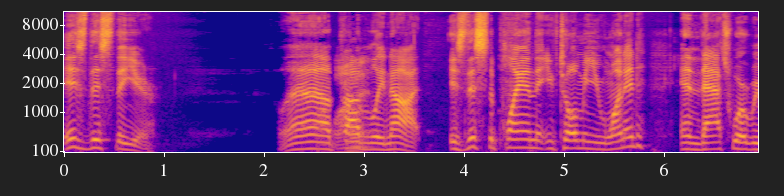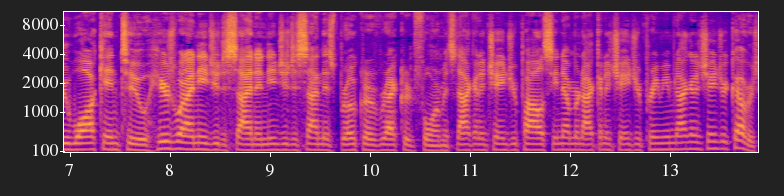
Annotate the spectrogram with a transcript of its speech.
Is this the year? Well, probably not. Is this the plan that you've told me you wanted? And that's where we walk into here's what I need you to sign. I need you to sign this broker of record form. It's not going to change your policy number, not going to change your premium, not going to change your coverage.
